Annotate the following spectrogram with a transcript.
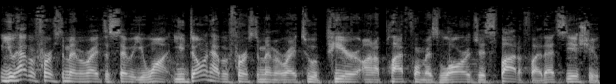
You have a First Amendment right to say what you want. You don't have a First Amendment right to appear on a platform as large as Spotify. That's the issue.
